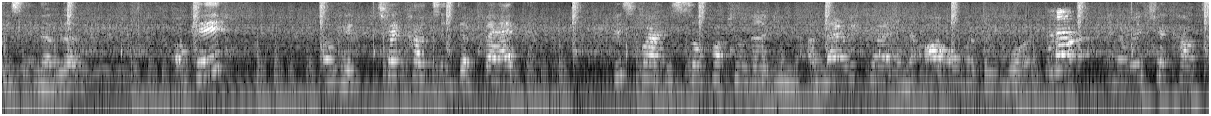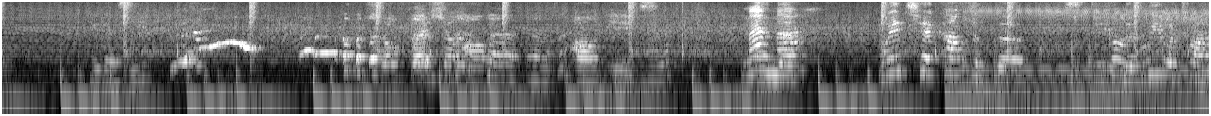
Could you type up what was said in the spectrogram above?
peace and the love. Okay? Okay check out the back this one is so popular in America and all over the world. And we check out, you can see, so fashion on, on it. 妈 And 妈 uh,，we check out the, the Louis Vuitton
